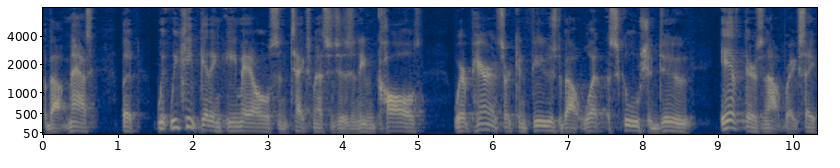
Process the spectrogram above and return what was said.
about masks, but we, we keep getting emails and text messages and even calls where parents are confused about what a school should do if there's an outbreak. Say,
